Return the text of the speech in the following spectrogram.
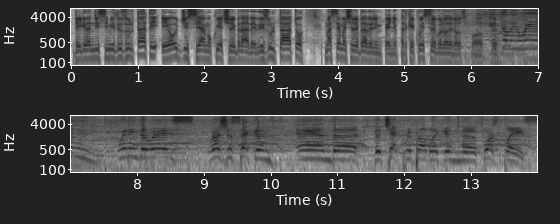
dei grandissimi risultati e oggi siamo qui a celebrare il risultato ma stiamo a celebrare l'impegno perché questo è il valore dello sport. Italy win, winning the race, Russia second and uh, the Czech Republic in uh, fourth place.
